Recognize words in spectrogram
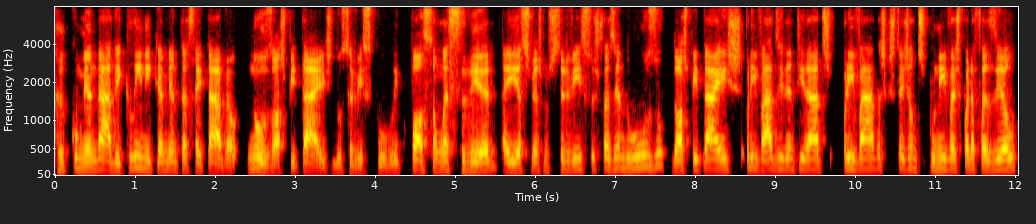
recomendado e clinicamente aceitável nos hospitais do serviço público, possam aceder a esses mesmos serviços fazendo uso de hospitais privados e de entidades privadas que estejam disponíveis para fazê-lo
